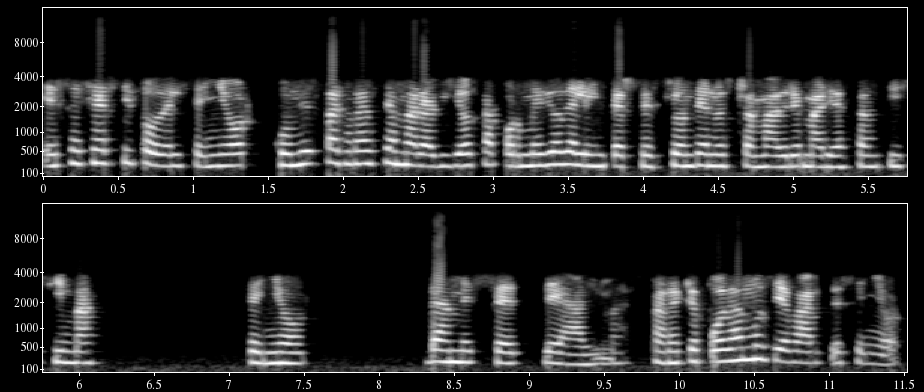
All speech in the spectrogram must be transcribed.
ese ejército del Señor, con esta gracia maravillosa por medio de la intercesión de nuestra Madre María Santísima, Señor, dame sed de almas, para que podamos llevarte, Señor,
